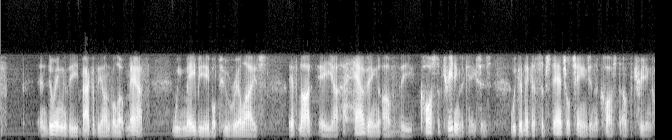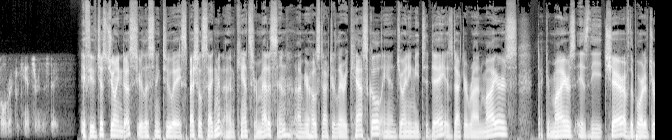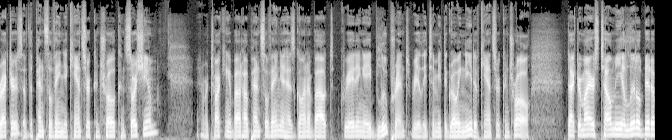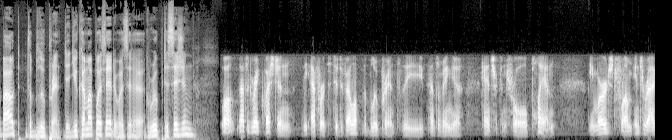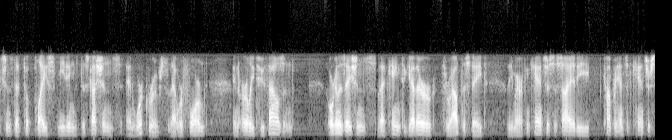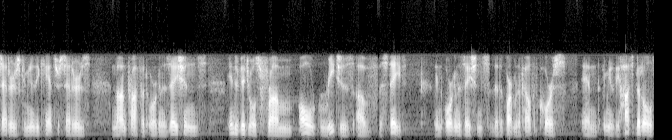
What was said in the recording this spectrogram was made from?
And doing the back of the envelope math, we may be able to realize, if not a, uh, a halving of the cost of treating the cases, we could make a substantial change in the cost of treating colorectal cancer in the state. If you've just joined us, you're listening to a special segment on cancer medicine. I'm your host, Dr. Larry Kaskel, and joining me today is Dr. Ron Myers. Dr. Myers is the chair of the board of directors of the Pennsylvania Cancer Control Consortium. And we're talking about how Pennsylvania has gone about creating a blueprint, really, to meet the growing need of cancer control. Dr. Myers, tell me a little bit about the blueprint. Did you come up with it, or was it a group decision? Well, that's a great question. The effort to develop the blueprint, the Pennsylvania Cancer Control Plan, emerged from interactions that took place, meetings, discussions, and work groups that were formed in early 2000. Organizations that came together throughout the state, the American Cancer Society, comprehensive cancer centers, community cancer centers, nonprofit organizations, individuals from all reaches of the state in organizations, the Department of Health, of course, and community hospitals,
